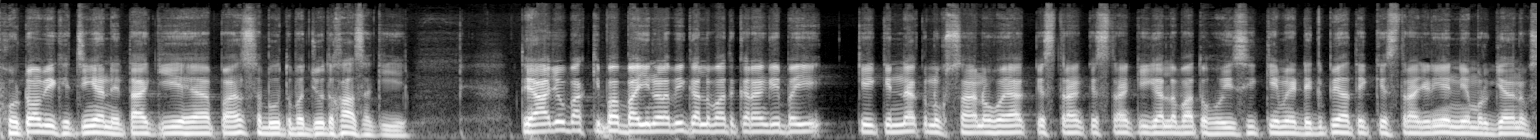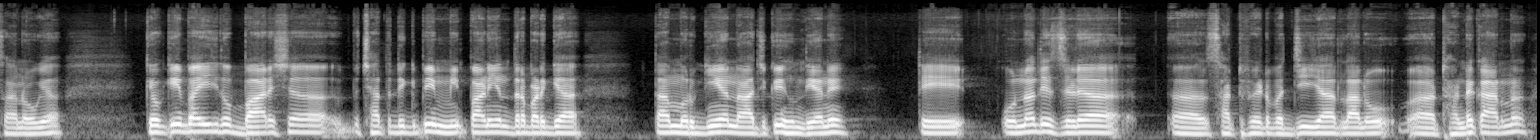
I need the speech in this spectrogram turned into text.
ਫੋਟੋਆਂ ਵੀ ਖਿੱਚੀਆਂ ਨੇ ਤਾਂ ਕਿ ਇਹ ਆਪਾਂ ਸਬੂਤ ਵਜੋਂ ਦਿਖਾ ਸਕੀਏ। ਤੇ ਆਜੋ ਬਾਕੀ ਆਪਾਂ ਬਾਈ ਨਾਲ ਵੀ ਗੱਲਬਾਤ ਕਰਾਂਗੇ ਬਾਈ। ਕਿ ਕਿੰਨਾ ਕੁ ਨੁਕਸਾਨ ਹੋਇਆ ਕਿਸ ਤਰ੍ਹਾਂ ਕਿਸ ਤਰ੍ਹਾਂ ਕੀ ਗੱਲਬਾਤ ਹੋਈ ਸੀ ਕਿਵੇਂ ਡਿੱਗ ਪਿਆ ਤੇ ਕਿਸ ਤਰ੍ਹਾਂ ਜਿਹੜੀਆਂ ਇੰਨੀਆਂ ਮੁਰਗੀਆਂ ਦਾ ਨੁਕਸਾਨ ਹੋ ਗਿਆ। ਕਿਉਂਕਿ ਬਾਈ ਜਦੋਂ ਬਾਰਿਸ਼ ਛੱਤ ਡਿੱਗ ਪਈ ਮੀਂਹ ਪਾਣੀ ਅੰਦਰ ਵੜ ਗਿਆ ਤਾਂ ਮੁਰਗੀਆਂ ਨਾਜ਼ੁਕ ਹੀ ਹੁੰਦੀਆਂ ਨੇ ਤੇ ਉਹਨਾਂ ਦੇ ਜਿਹੜਾ ਸੱਟ ਫੇਟ ਵੱਜੀ ਜਾਂ ਲਾ ਲਓ ਠੰਡ ਕਾਰਨ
